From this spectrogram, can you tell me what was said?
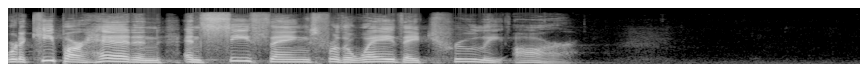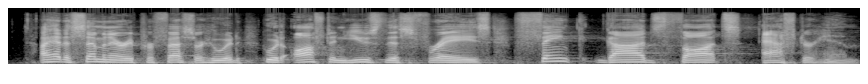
we're to keep our head and, and see things for the way they truly are. I had a seminary professor who would, who would often use this phrase think God's thoughts after him.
